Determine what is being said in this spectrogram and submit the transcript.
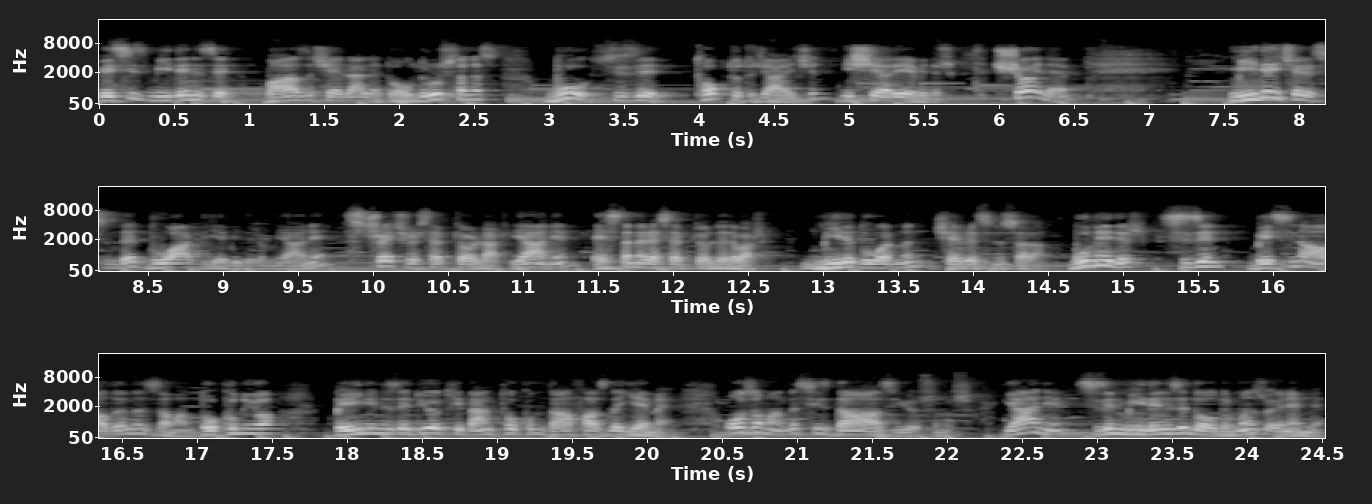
ve siz midenizi bazı şeylerle doldurursanız bu sizi tok tutacağı için işe yarayabilir. Şöyle Mide içerisinde duvar diyebilirim yani. Stretch reseptörler yani esneme reseptörleri var. Mide duvarının çevresini saran. Bu nedir? Sizin besini aldığınız zaman dokunuyor Beyninize diyor ki ben tokum daha fazla yeme. O zaman da siz daha az yiyorsunuz. Yani sizin midenizi doldurmanız önemli.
